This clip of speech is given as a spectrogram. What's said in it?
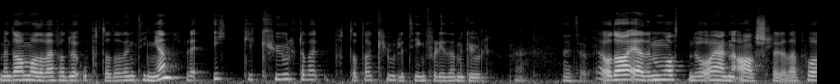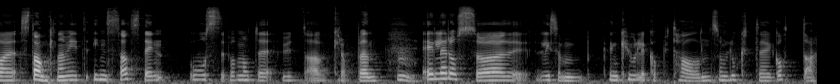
Men da må det være for at du er opptatt av den tingen. For det er ikke kult å være opptatt av kule ting fordi de er kule. Og da er det måten du også gjerne avslører deg på. Stanken av innsats, den oser på en måte ut av kroppen. Mm. Eller også liksom den kule kapitalen som lukter godt, da.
